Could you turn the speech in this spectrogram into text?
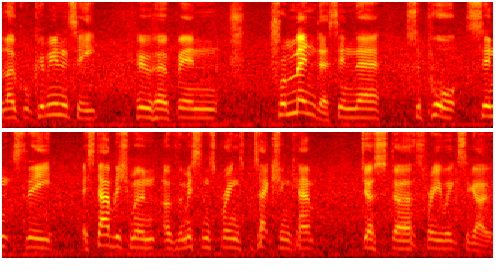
local community who have been tr tremendous in their support since the establishment of the Misson Springs Protection Camp just three weeks ago.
